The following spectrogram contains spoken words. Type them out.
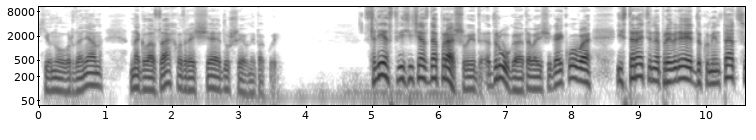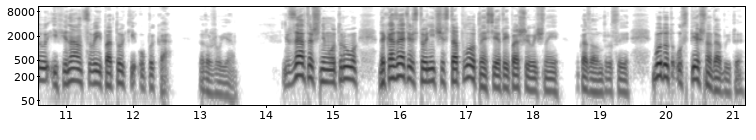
кивнул Варданян, на глазах возвращая душевный покой. Следствие сейчас допрашивает друга товарища Гайкова и старательно проверяет документацию и финансовые потоки УПК, продолжил я. К завтрашнему утру доказательства нечистоплотности этой пошивочной — указал на трусы, — будут успешно добыты.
